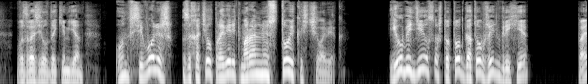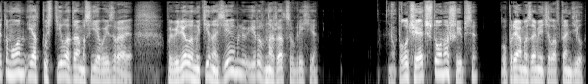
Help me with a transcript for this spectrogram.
— возразил Декимьен. — Он всего лишь захотел проверить моральную стойкость человека и убедился, что тот готов жить в грехе. Поэтому он и отпустил Адама с Евой из рая, повелел им идти на землю и размножаться в грехе. — Ну, получается, что он ошибся, — упрямо заметил Автандил.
